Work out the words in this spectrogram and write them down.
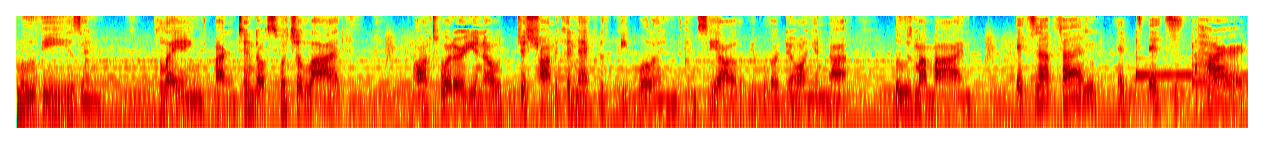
movies and playing my Nintendo Switch a lot and on Twitter, you know, just trying to connect with people and, and see how other people are doing and not lose my mind. It's not fun. It's it's hard.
